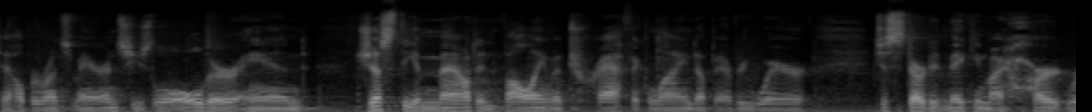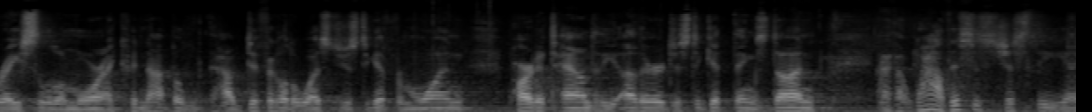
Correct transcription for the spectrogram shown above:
to help her run some errands. She's a little older, and just the amount and volume of traffic lined up everywhere just started making my heart race a little more. I could not believe how difficult it was just to get from one part of town to the other, just to get things done. And I thought, wow, this is just the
